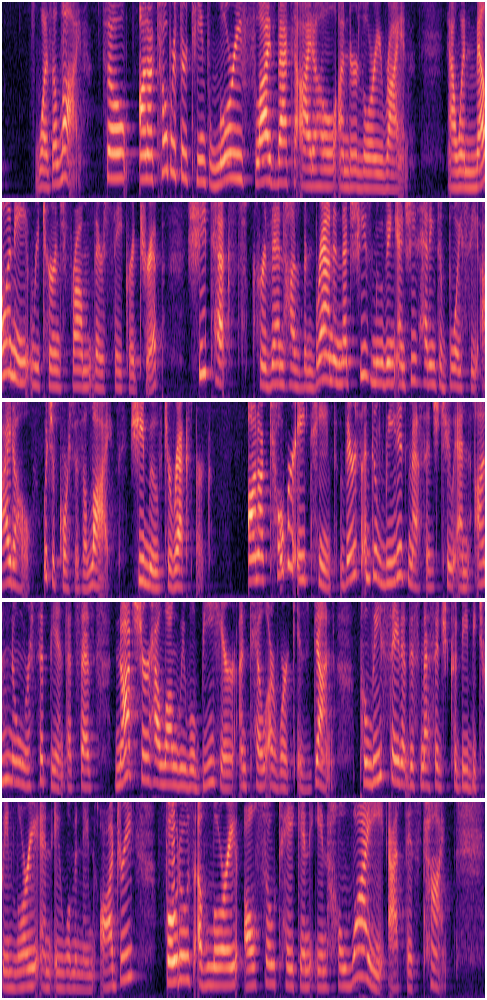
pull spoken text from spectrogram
was alive. So on October 13th, Lori flies back to Idaho under Lori Ryan. Now, when Melanie returns from their sacred trip, she texts her then husband Brandon that she's moving and she's heading to Boise, Idaho, which of course is a lie. She moved to Rexburg. On October 18th, there's a deleted message to an unknown recipient that says, Not sure how long we will be here until our work is done. Police say that this message could be between Lori and a woman named Audrey. Photos of Lori also taken in Hawaii at this time.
